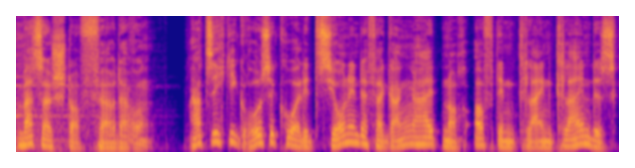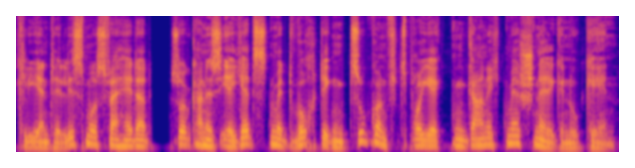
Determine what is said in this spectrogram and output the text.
Wasserstoffförderung hat sich die Große Koalition in der Vergangenheit noch oft im Klein-Klein des Klientelismus verheddert, so kann es ihr jetzt mit wuchtigen Zukunftsprojekten gar nicht mehr schnell genug gehen.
